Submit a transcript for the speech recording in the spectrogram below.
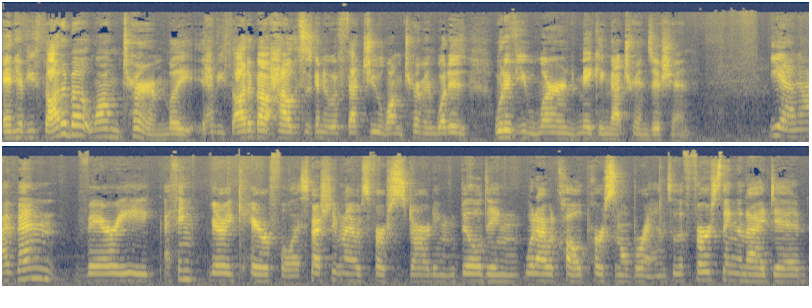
And have you thought about long term? Like, have you thought about how this is going to affect you long term? And what is what have you learned making that transition? Yeah, no, I've been very, I think, very careful, especially when I was first starting building what I would call a personal brand. So the first thing that I did,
